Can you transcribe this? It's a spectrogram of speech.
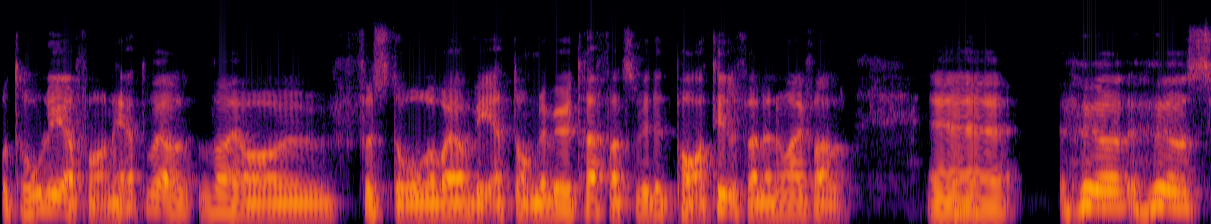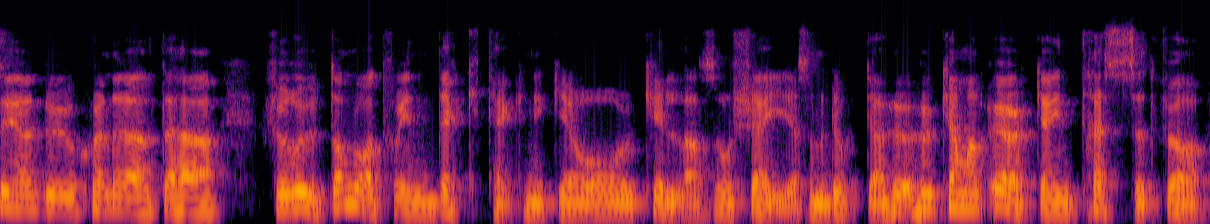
otrolig erfarenhet vad jag, vad jag förstår och vad jag vet om det. Vi har ju träffats vid ett par tillfällen i varje fall. Mm. Hur, hur ser du generellt det här, förutom då att få in däcktekniker och killar och tjejer som är duktiga, hur, hur kan man öka intresset för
